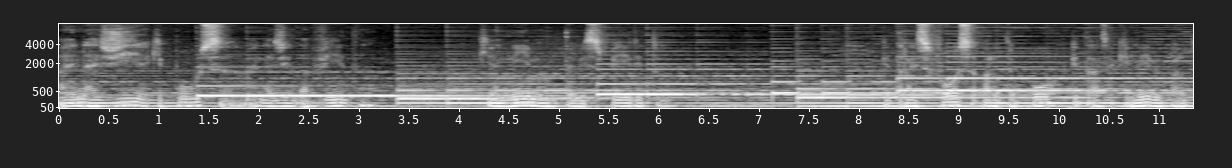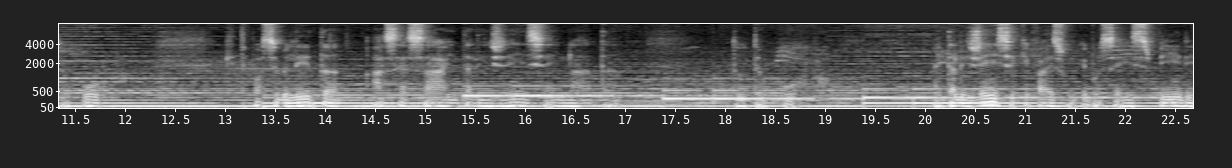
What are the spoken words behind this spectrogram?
a energia que pulsa, a energia da vida, que anima o teu espírito, que traz força para o teu corpo, que traz equilíbrio para o teu corpo, que te possibilita acessar a inteligência inata a inteligência que faz com que você respire,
